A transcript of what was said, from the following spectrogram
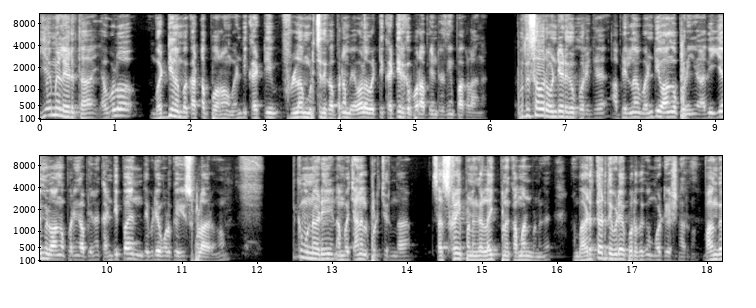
இஎம்ஐயில் எடுத்தால் எவ்வளோ வட்டி நம்ம கட்ட போகிறோம் வண்டி கட்டி ஃபுல்லாக முடிச்சதுக்கப்புறம் நம்ம எவ்வளோ வட்டி கட்டியிருக்க போகிறோம் அப்படின்றதையும் பார்க்கலாங்க. புதுசாக ஒரு வண்டி எடுக்க போகிறீங்க அப்படின்னா வண்டி வாங்க போகிறீங்க அது இஎம்ஐல வாங்க போகிறீங்க அப்படின்னா கண்டிப்பாக இந்த வீடியோ உங்களுக்கு யூஸ்ஃபுல்லாக இருக்கும். இதுக்கு முன்னாடி நம்ம சேனல் பிடிச்சிருந்தா சப்ஸ்கிரைப் பண்ணுங்க லைக் பண்ணுங்க கமெண்ட் பண்ணுங்க. நம்ம அடுத்தடுத்த வீடியோ போகிறதுக்கு மோட்டிவேஷனாக இருக்கும். வாங்க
